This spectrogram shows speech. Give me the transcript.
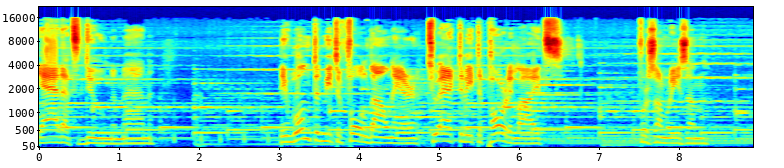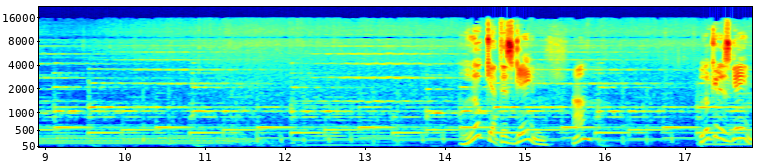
Yeah, that's Doom, man. They wanted me to fall down here to activate the party lights. For some reason. Look at this game, huh? Look at this game.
